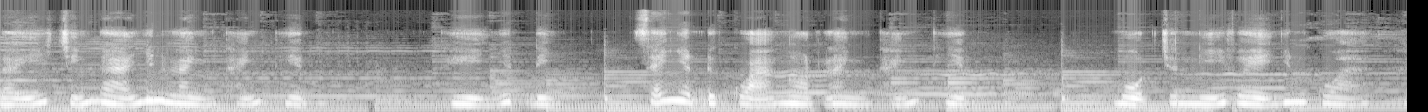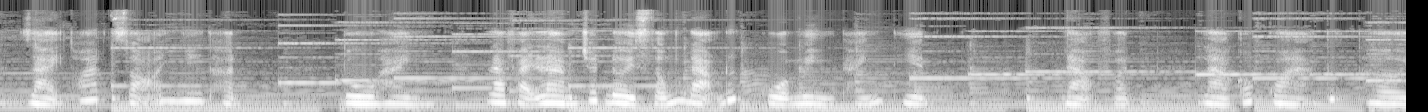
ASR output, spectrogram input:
Đấy chính là nhân lành thánh thiện. Thì nhất định sẽ nhận được quả ngọt lành thánh thiện. Một chân lý về nhân quả, giải thoát rõ như thật. Tu hành là phải làm cho đời sống đạo đức của mình thánh thiện. Đạo phật là có quả tức thời,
